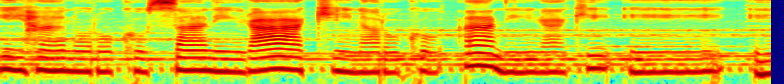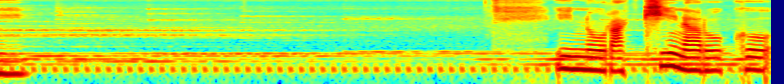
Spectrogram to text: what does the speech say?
Hihano naroko sani raki naroko ani raki i i. Inoraki naroko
